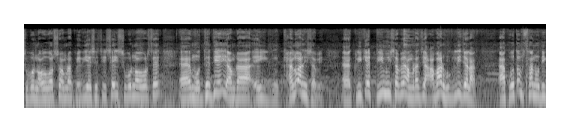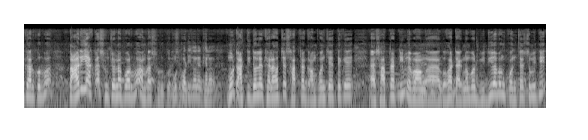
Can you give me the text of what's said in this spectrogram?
শুভ নববর্ষ আমরা পেরিয়ে এসেছি। সেই শুভ নববর্ষের মধ্যে দিয়েই আমরা এই খেলোয়াড় হিসাবে ক্রিকেট টিম হিসাবে আমরা যে আবার হুগলি জেলার প্রথম স্থান অধিকার করব তারই একটা সূচনা পর্ব আমরা শুরু মোট করেছি কটি দলের খেলা? মোট আটটি দলের খেলা হচ্ছে সাতটা গ্রাম পঞ্চায়েত থেকে সাতটা টিম এবং গোহাট এক নম্বর বিডিও এবং পঞ্চায়েত সমিতির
